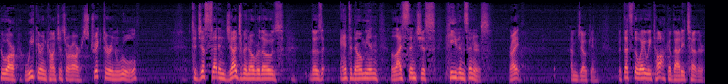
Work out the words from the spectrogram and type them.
who are weaker in conscience or are stricter in rule to just set in judgment over those, those antinomian, licentious, heathen sinners, right? I'm joking. But that's the way we talk about each other.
